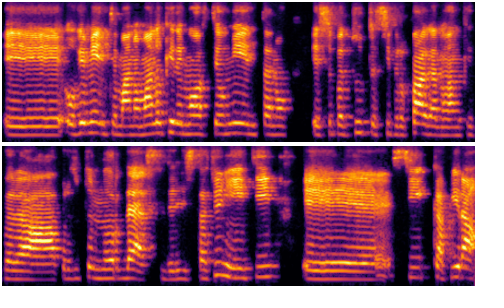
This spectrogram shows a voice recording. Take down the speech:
E ovviamente mano a mano che le morti aumentano e soprattutto si propagano anche per, per tutto il nord-est degli Stati Uniti, eh, si capirà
